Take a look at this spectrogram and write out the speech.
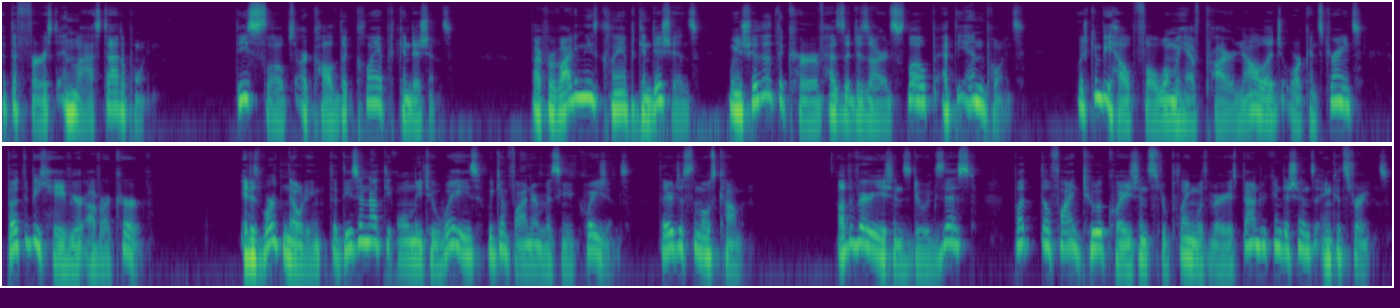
at the first and last data point. These slopes are called the clamped conditions. By providing these clamped conditions, we ensure that the curve has the desired slope at the endpoints, which can be helpful when we have prior knowledge or constraints about the behavior of our curve. It is worth noting that these are not the only two ways we can find our missing equations, they are just the most common. Other variations do exist, but they'll find two equations through playing with various boundary conditions and constraints.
